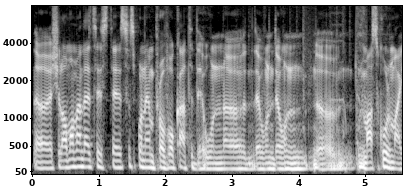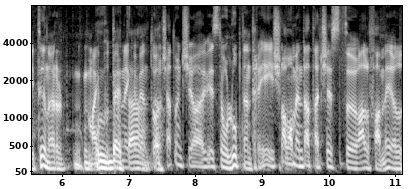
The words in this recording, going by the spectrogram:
Uh, și la un moment dat este, să spunem, provocat de un, de un, de un mascul mai tânăr, mai puternic Beta, eventual. Da. Și atunci este o luptă între ei și la un moment dat acest uh, alfa male uh,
